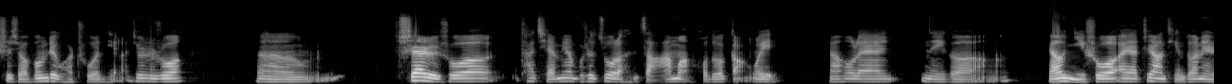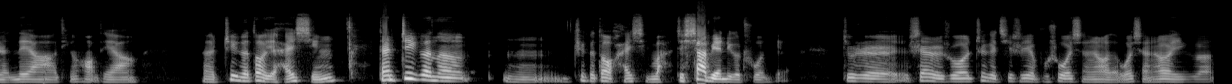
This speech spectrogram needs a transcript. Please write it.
是小峰这块出问题了，就是说，嗯，Sherry 说他前面不是做了很杂嘛，好多岗位，然后嘞那个，然后你说，哎呀，这样挺锻炼人的呀，挺好的呀，呃，这个倒也还行，但这个呢，嗯，这个倒还行吧，就下边这个出问题了。就是 Sherry 说，这个其实也不是我想要的，我想要一个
